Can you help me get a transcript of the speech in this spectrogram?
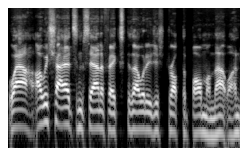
wow, I wish I had some sound effects because I would have just dropped the bomb on that one.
